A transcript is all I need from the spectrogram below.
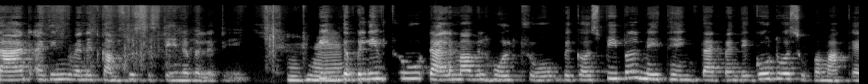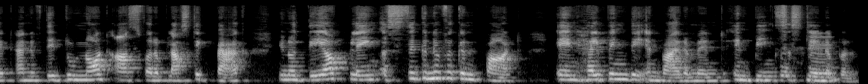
that i think when it comes to sustainability mm-hmm. the believe true dilemma will hold true because people may think that when they go to a supermarket and if they do not ask for a plastic bag you know they are playing a significant part in helping the environment in being mm-hmm. sustainable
